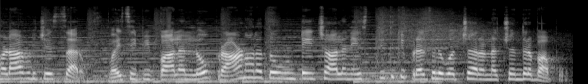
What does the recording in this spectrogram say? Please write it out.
హడావిడి చేశారు. వైసీపీ పాలనలో ప్రాణాలతో ఉంటే చాలనే స్థితికి ప్రజలు వచ్చారన్న చంద్రబాబు.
